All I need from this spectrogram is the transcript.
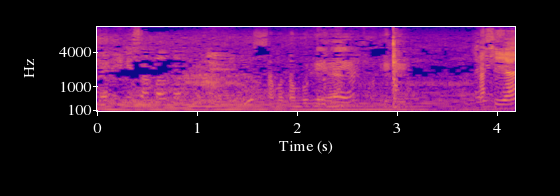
Dan ini sambal tombol. Sama tombulnya ya. Oke. Kasih ya.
